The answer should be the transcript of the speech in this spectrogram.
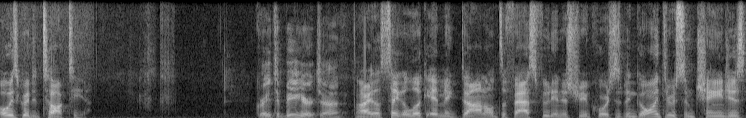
always good to talk to you. Great to be here, John. All right, let's take a look at McDonald's. The fast food industry, of course, has been going through some changes,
